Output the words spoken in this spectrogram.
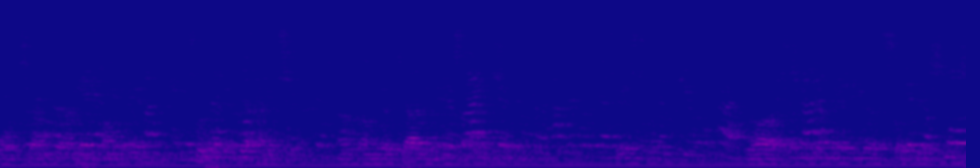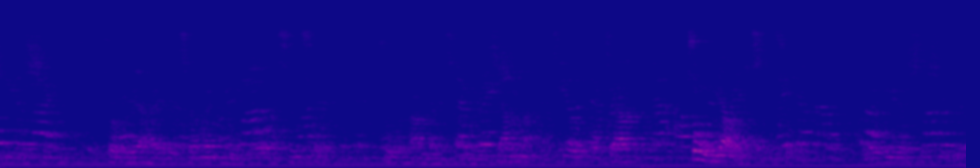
我墙在他们旁边，处理这些孩子，然后在我们的家里面上学。耶稣，主啊，求你他们一个守节心清的心，祝福这些孩子成为美国的支柱，祝福他们成为将来这个国家重要的支柱。哈利路亚，谢谢耶稣。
